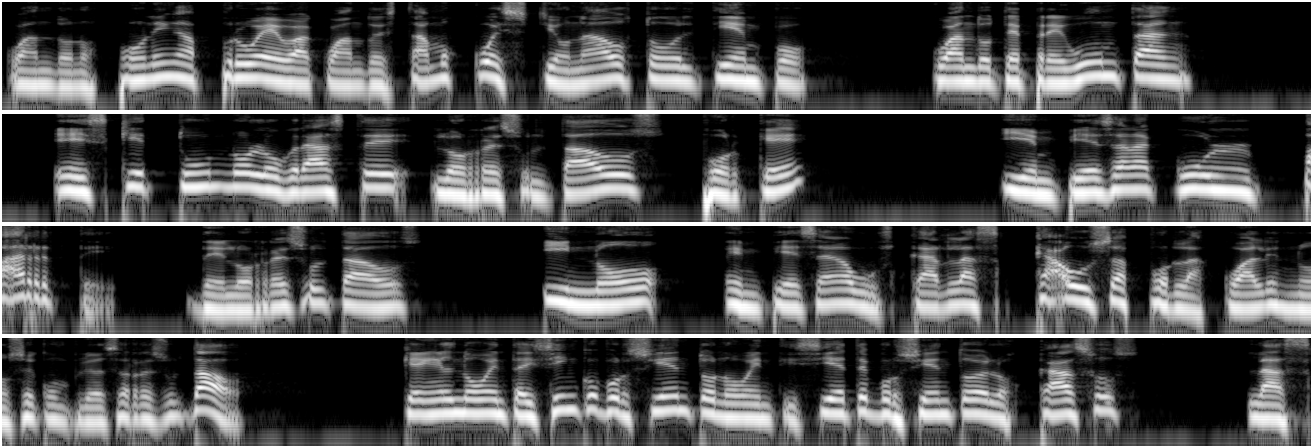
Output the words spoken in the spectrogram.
cuando nos ponen a prueba, cuando estamos cuestionados todo el tiempo, cuando te preguntan, ¿es que tú no lograste los resultados? ¿Por qué? Y empiezan a culparte de los resultados y no empiezan a buscar las causas por las cuales no se cumplió ese resultado. Que en el 95%, 97% de los casos, las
